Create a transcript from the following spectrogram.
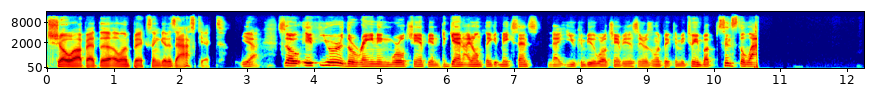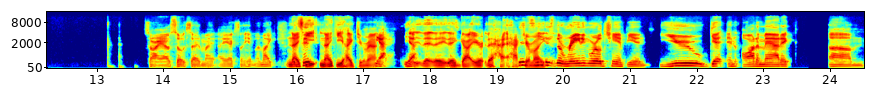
show up at the Olympics and get his ass kicked. Yeah. So if you're the reigning world champion, again, I don't think it makes sense that you can be the world champion if there's Olympic in between. But since the last, sorry, I was so excited, my I accidentally hit my mic. Nike since- Nike hiked your mat. yeah, yeah. They, they, they got your they ha- hacked your mic. he is the reigning world champion, you get an automatic, um,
